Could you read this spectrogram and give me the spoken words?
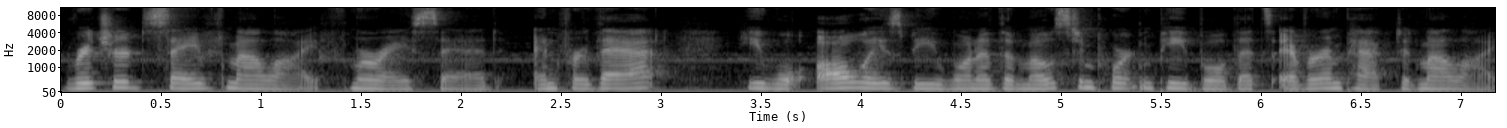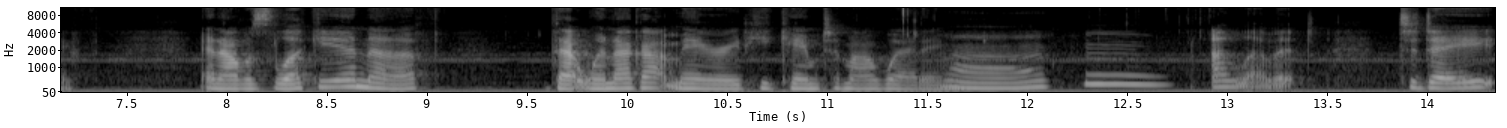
Richard saved my life, Morey said, and for that, he will always be one of the most important people that's ever impacted my life. And I was lucky enough that when I got married, he came to my wedding. Aw. I love it. Today,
